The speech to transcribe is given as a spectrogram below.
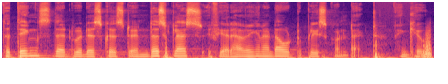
the things that we discussed in this class. If you are having any doubt, please contact. Thank you.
